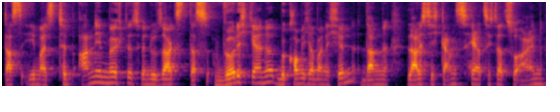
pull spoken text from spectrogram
das eben als Tipp annehmen möchtest, wenn du sagst, das würde ich gerne, bekomme ich aber nicht hin, dann lade ich dich ganz herzlich dazu ein,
